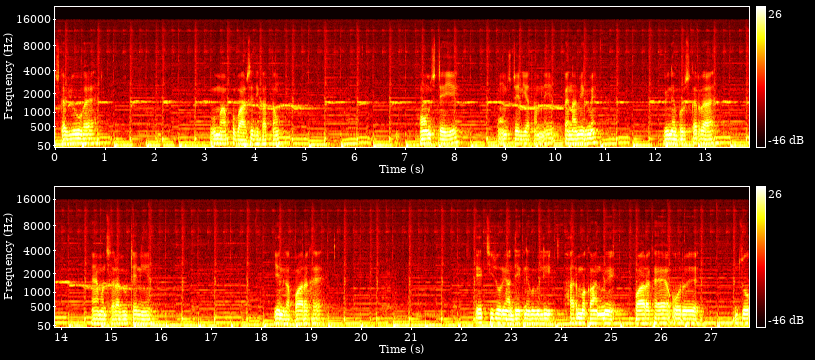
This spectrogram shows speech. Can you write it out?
इसका व्यू है। वो मैं आपको बाहर से दिखाता हूँ। होम स्टे ये। होम स्टे लिया था हमने पैनामिक में। विनय बुर्स कर रहा है। अहमद सर अभी उठे नहीं है। ये इनका पार्क है। एक चीज़ और यहाँ देखने को मिली। हर मकान में पार्क है और जो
